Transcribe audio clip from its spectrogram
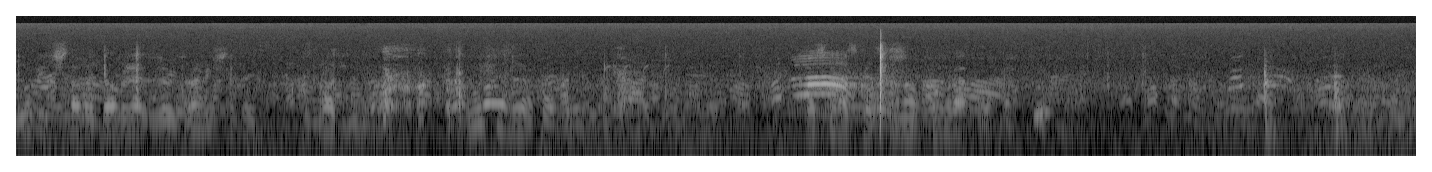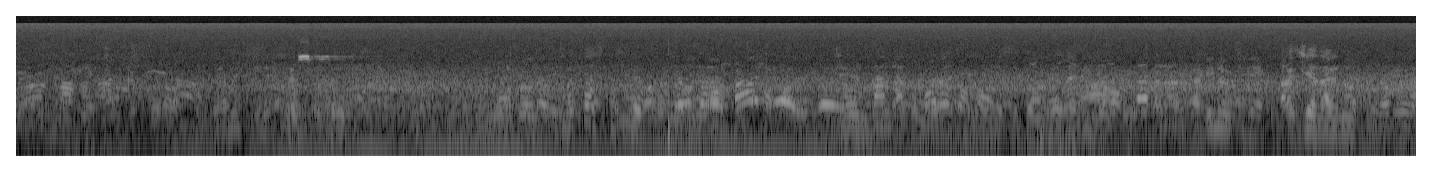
Mówić sobie dobrze, żeby zrobić to zgodnie. Musisz do tego. Jest raz w pół roku. No to jest to. Gdzie banda to może, no niestety to może zawinąć. Zawinął czy nie? A gdzie tak no kurwa było?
